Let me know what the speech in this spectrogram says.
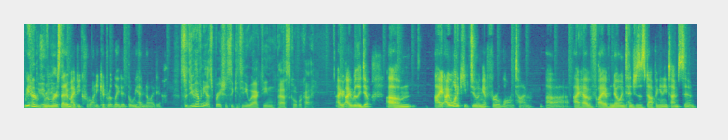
we heard rumors any... that it might be Karate Kid related, but we had no idea. So, do you have any aspirations to continue acting past Cobra Kai? I, I really do. Um, I, I want to keep doing it for a long time. Uh, I have I have no intentions of stopping anytime soon.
